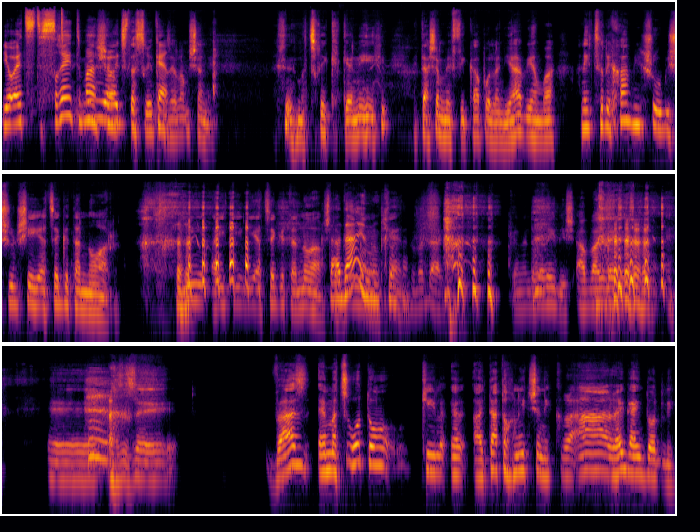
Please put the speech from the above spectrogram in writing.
יועץ תסריט משהו. יועץ תסריט כן. כזה, לא משנה. מצחיק, כי אני, הייתה שם מפיקה פולניה, והיא אמרה, אני צריכה מישהו בשביל שייצג את הנוער. אני הייתי מייצג את הנוער. שתבינו, עדיין, כן. בוודאי. כן, אני מדבר יידיש, אבל... אה, אז... אה, ואז הם מצאו אותו, כי הייתה תוכנית שנקראה רגע עם דודלי.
